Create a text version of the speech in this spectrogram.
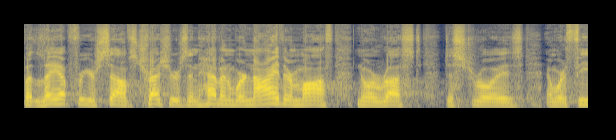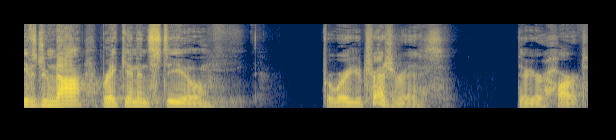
but lay up for yourselves treasures in heaven where neither moth nor rust destroys and where thieves do not break in and steal. For where your treasure is, there your heart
